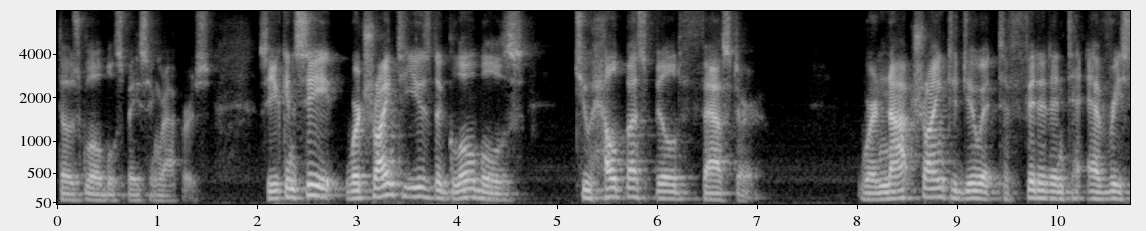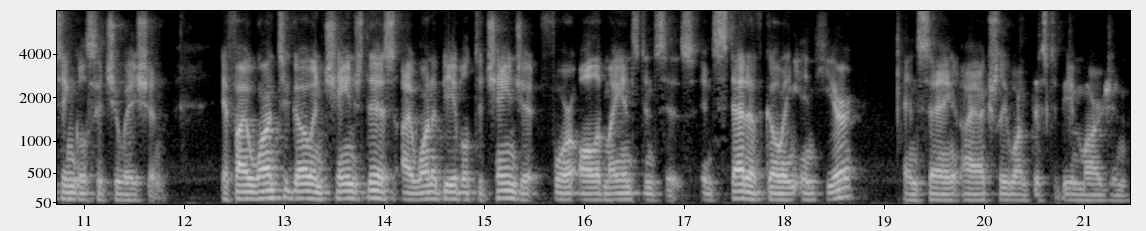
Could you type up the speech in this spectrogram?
those global spacing wrappers. So you can see we're trying to use the globals to help us build faster. We're not trying to do it to fit it into every single situation if I want to go and change this, I want to be able to change it for all of my instances instead of going in here and saying, I actually want this to be margin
